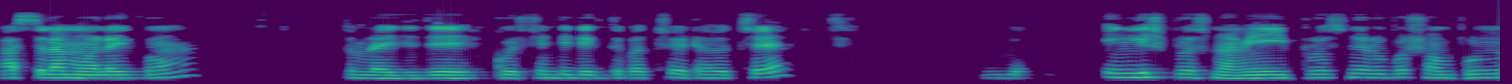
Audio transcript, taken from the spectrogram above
আসসালামু আলাইকুম। তোমরা এই যে কোয়েশ্চেনটি দেখতে পাচ্ছ, এটা হচ্ছে ইংলিশ প্রশ্ন। আমি এই প্রশ্নের উপর সম্পূর্ণ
